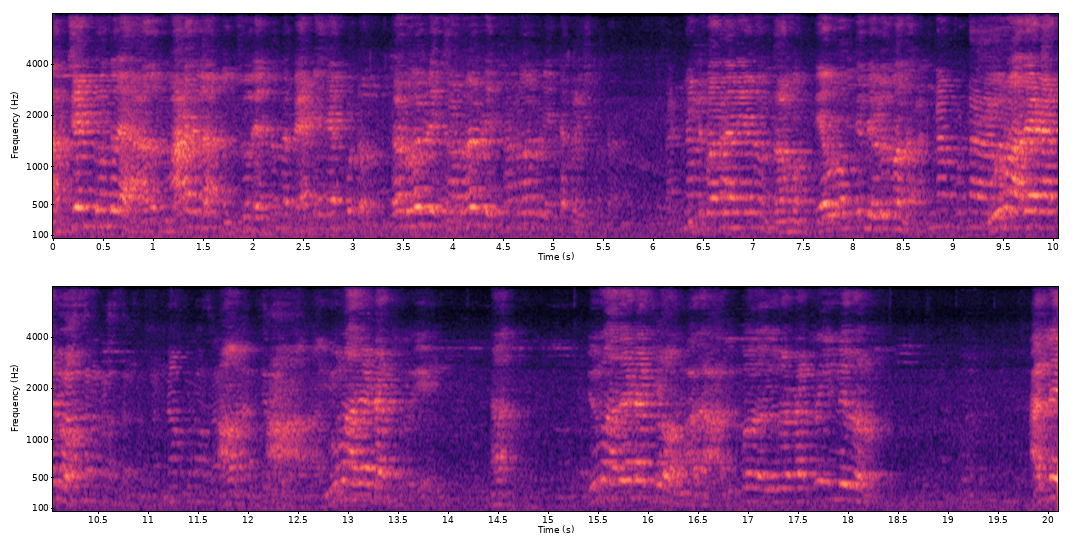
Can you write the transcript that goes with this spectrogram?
ಅರ್ಜೆಂಟ್ ಅಂದ್ರೆ ಅದನ್ನ ಮಾಡೋದಿಲ್ಲ ಒಂಚೂರು ಬ್ಯಾಂಡೇಜ್ ಹಾಕ್ಬಿಟ್ಟು ತಗೊಂಡು ಹೋಗ್ಬಿಡಿ ತಗೊಂಡು ಹೋಗ್ಬಿಡಿ ತಗೊಂಡು ಹೋಗ್ಬಿಡಿ ಅಂತ ಕಳಿಸ್ಬಿಟ್ಟ ಬಂದಾನೇನು ಬ್ರಹ್ಮ ದೇವ್ರ ಹೋಗ್ತಿಂದ ಇಳಿದು ಬಂದ. ಇವನು ಅದೇ ಡಾಕ್ಟ್ರು. ವಾಸನ ಕಳಿಸ್ತಾರೆ. ಸಣ್ಣ ಪುಟ್ಟ ವಾಸನ ಇವನು ಅದೇ ಡಾಕ್ಟರ್ ರೀ ಇವನು ಅದೇ ಡಾಕ್ಟ್ರು ಅದ ಅಲ್ಪ ಇರೋ ಡಾಕ್ಟ್ರು ಇಲ್ಲಿರೋರು ಅಲ್ಲೇ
